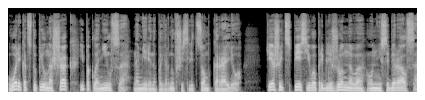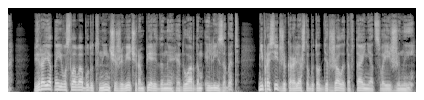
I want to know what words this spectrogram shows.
Уорик отступил на шаг и поклонился, намеренно повернувшись лицом к королю. Тешить спесь его приближенного он не собирался. Вероятно, его слова будут нынче же вечером переданы Эдуардом Элизабет — не просить же короля, чтобы тот держал это в тайне от своей жены.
